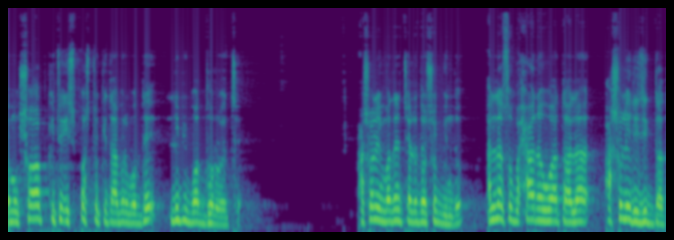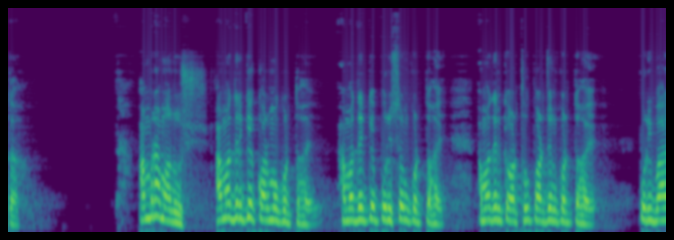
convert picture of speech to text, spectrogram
এবং সব কিছু স্পষ্ট কিতাবের মধ্যে লিপিবদ্ধ রয়েছে। আসলে মাদানী চ্যানেল দর্শকবৃন্দ, আল্লাহ সুবাহান হুয়া তালা আসলে রিজিক দাতা আমরা মানুষ, আমাদেরকে কর্ম করতে হয়, আমাদেরকে পরিশ্রম করতে হয়, আমাদেরকে অর্থ উপার্জন করতে হয়, পরিবার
